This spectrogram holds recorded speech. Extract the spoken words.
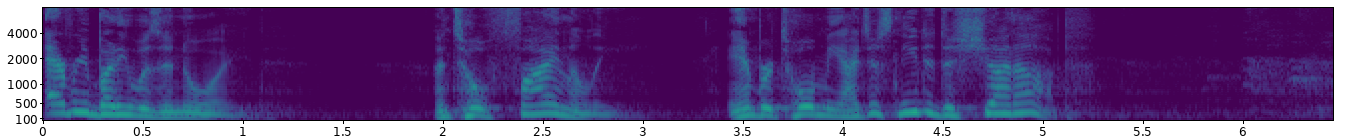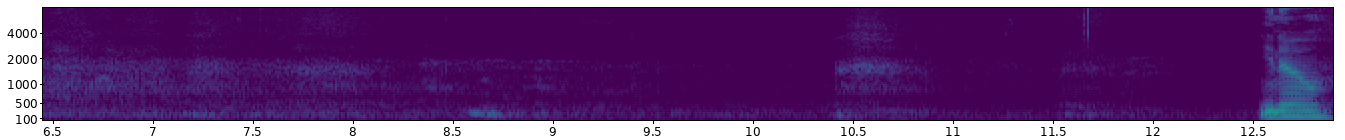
everybody was annoyed. Until finally, Amber told me I just needed to shut up. You know,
